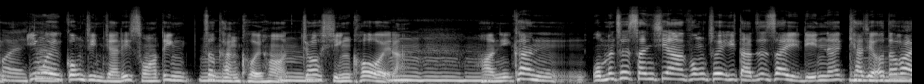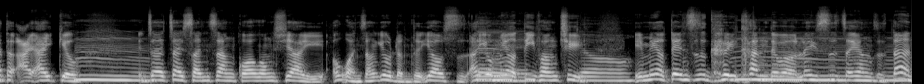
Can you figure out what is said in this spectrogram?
会，因为讲真正，你山顶做工课哈，较辛苦的啦。嗯，好，你看我们在山下，风吹雨打日晒雨淋，来骑着欧兜拜都哀哀叫，在在山上刮风下雨，哦，晚上又冷的要死，啊，又没有地方去，也没有电视可以看，对吧？类似这样子，但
